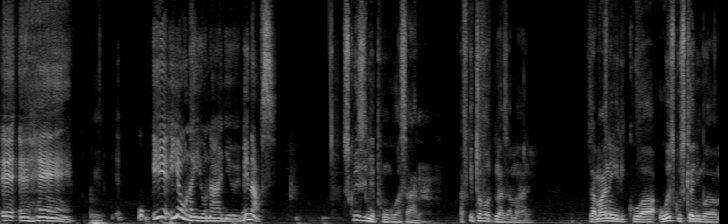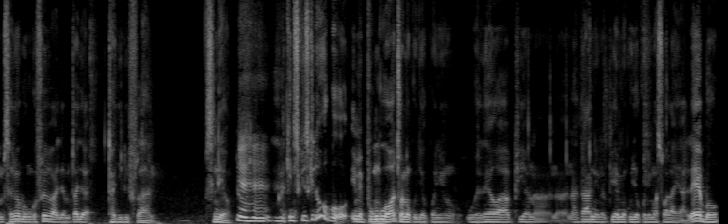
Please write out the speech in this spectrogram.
e, e, e. hiyo unaionaje we binafsi? Siku hizi imepungua sana. Nafikiri tofauti na zamani zamani ilikuwa huwezi kusikia nyimbo ya msanii wa bongo flava hajamtaja tajiri fulani. Sindio lakini siku hizi kidogo imepungua watu wamekuja kwenye uelewa pia na nadhani na, na, na pia imekuja kwenye maswala ya lebo.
